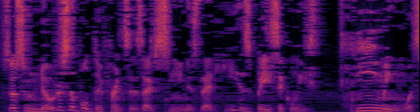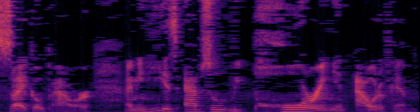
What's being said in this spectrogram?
So some noticeable differences I've seen is that he is basically teeming with psycho power. I mean, he is absolutely pouring it out of him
